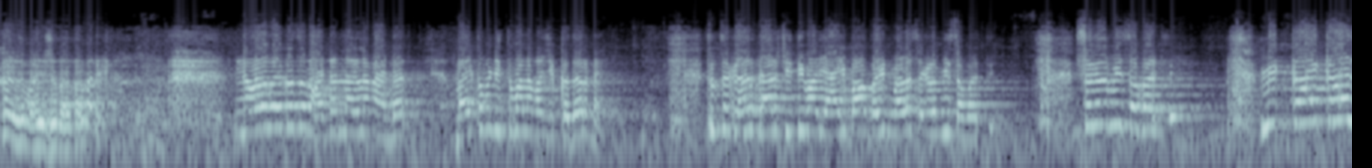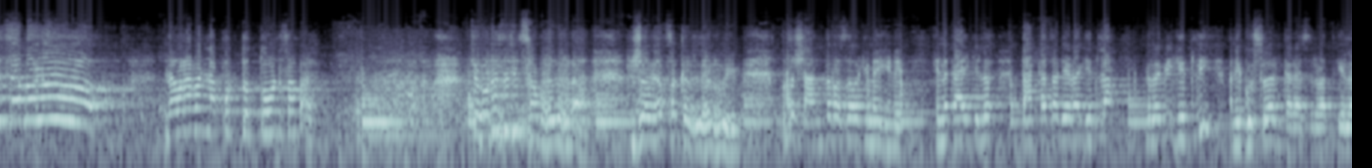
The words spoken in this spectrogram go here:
कळलं पाहिजे दादा बरं का? नवरा बायकोचं भांडण लागलं भांडण. बायको म्हणजे तुम्हाला माझी कदर नाही. तुमचं घरदार शेतीवाडी आई बा बहीण मला सगळं मी सांभाळते. सगळं मी सांभाळते. मी काय काय सांभाळू? नवरा म्हणला फक्त तोंड सांभाळ. तेवढं जरी सांभाळलं ना जगाचं कल्याण होईल. आता शांत बसावं की नाही हिने? हिनं काय केलं? ताकाचा डेरा घेतला रवी घेतली आणि घुसळण करायला सुरुवात केलं.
